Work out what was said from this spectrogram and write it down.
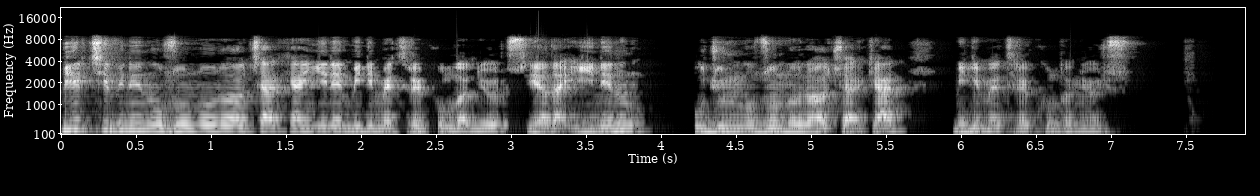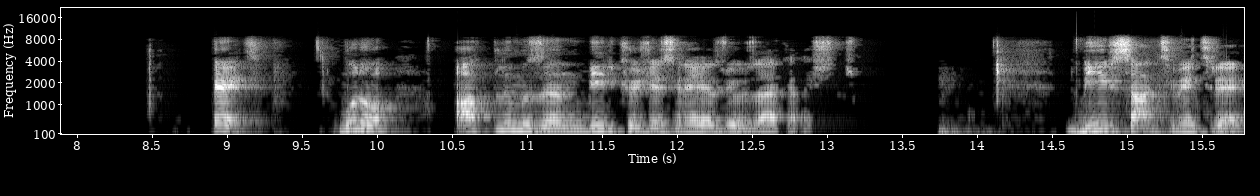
Bir çivinin uzunluğunu ölçerken yine milimetre kullanıyoruz. Ya da iğnenin ucunun uzunluğunu ölçerken milimetre kullanıyoruz. Evet, bunu aklımızın bir köşesine yazıyoruz arkadaşlar. 1 santimetre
